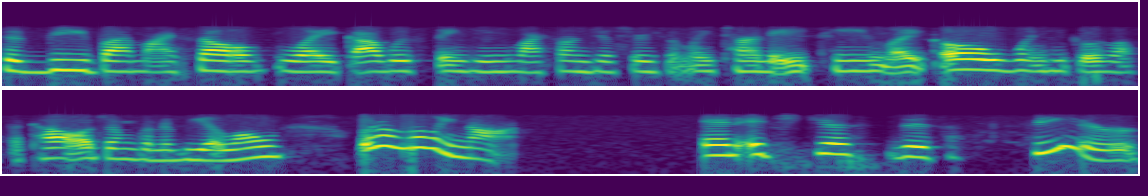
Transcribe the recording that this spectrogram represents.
to be by myself. Like i was thinking my son just recently turned 18 like oh when he goes off to college i'm going to be alone. But i'm really not. And it's just this fear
